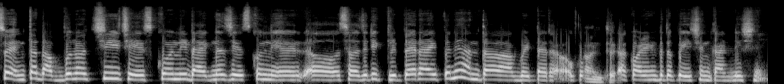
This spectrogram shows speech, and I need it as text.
సో ఎంత డబ్బును వచ్చి చేసుకొని డయాగ్నోస్ చేసుకొని సర్జరీ ప్రిపేర్ అయితేనే అంత better. According to the patient condition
